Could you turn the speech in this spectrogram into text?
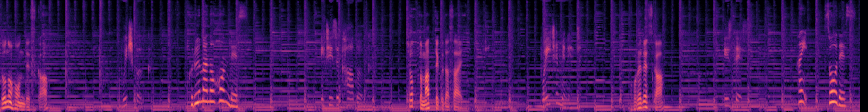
どの本ですか？車の本です。ちょっと待ってください。これですか？はい、そうです。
